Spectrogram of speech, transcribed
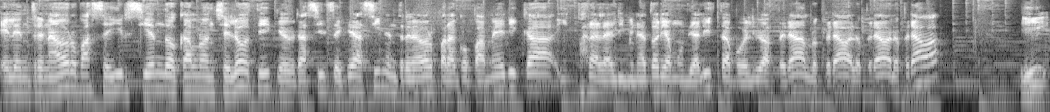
el entrenador va a seguir siendo Carlo Ancelotti, que Brasil se queda sin entrenador para Copa América y para la eliminatoria mundialista, porque lo iba a esperar, lo esperaba, lo esperaba, lo esperaba. Y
